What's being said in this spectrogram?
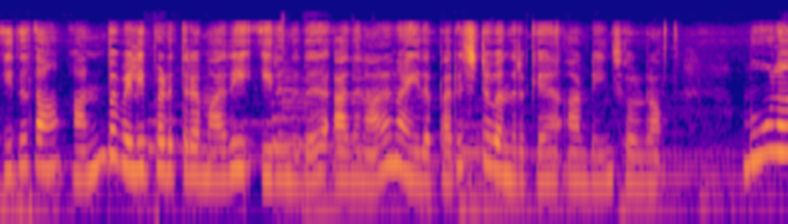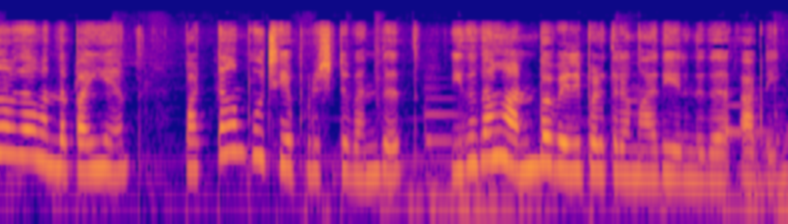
இதுதான் அன்பை வெளிப்படுத்துற மாதிரி இருந்தது. அதனால நான் இதை பறிச்சுட்டு வந்திருக்கேன் அப்படின்னு சொல்றான். மூணாவதா வந்த பையன் பட்டாம்பூச்சியை பிடிச்சிட்டு வந்து இதுதான் அன்பை வெளிப்படுத்துற மாதிரி இருந்தது அப்படின்னு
